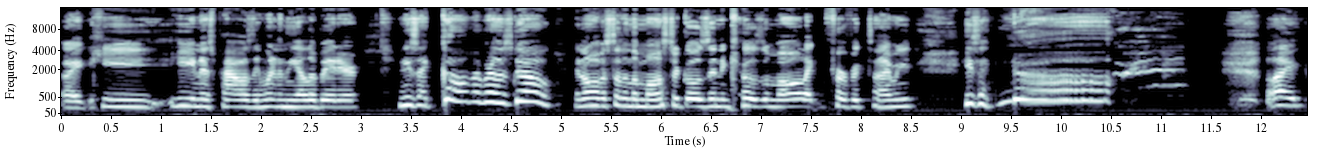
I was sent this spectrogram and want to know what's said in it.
like he he and his pals, they went in the elevator and he's like, "Go, my brothers, go!" And all of a sudden, the monster goes in and kills them all, like perfect timing. He's like, "No!" like,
